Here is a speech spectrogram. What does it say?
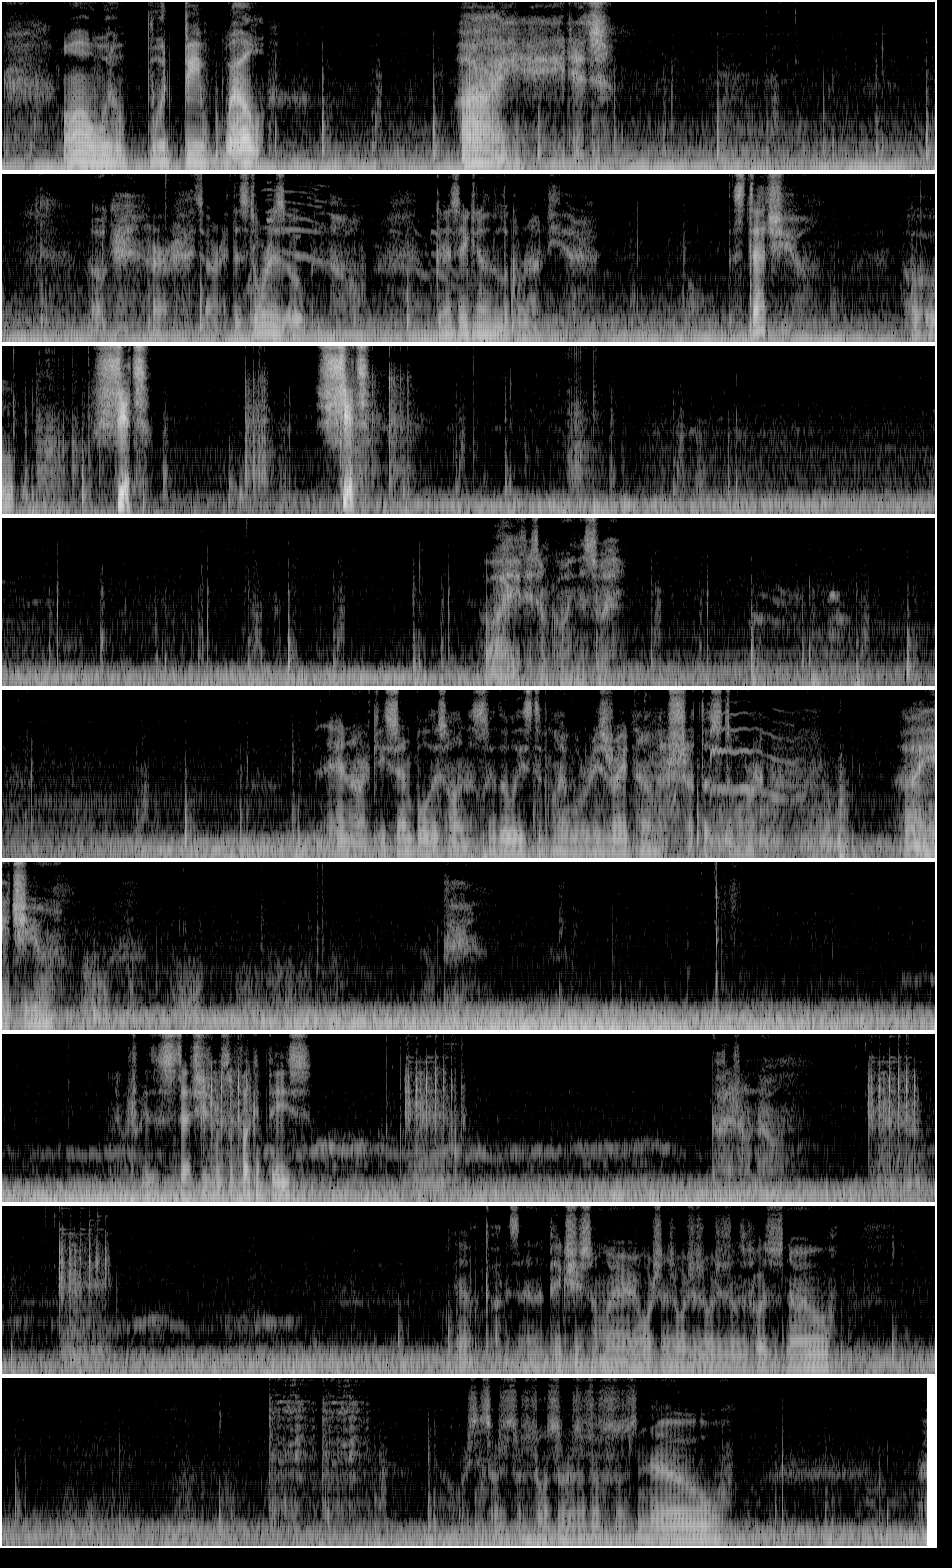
all will, would be well. I hate it. Okay, alright, alright. This door is open though. I'm gonna take another look around here. The statue. Oh. Shit! Shit! Oh, I hate it. I'm going this way. An anarchy symbol is honestly the least of my worries right now. I'm gonna shut this door. I hate you. Okay. Which way the statue supposed to fucking face? picture somewhere. Horses, horses, horses, horses, horses. No. Horses, horses, horses, horses, horses, horses. No.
